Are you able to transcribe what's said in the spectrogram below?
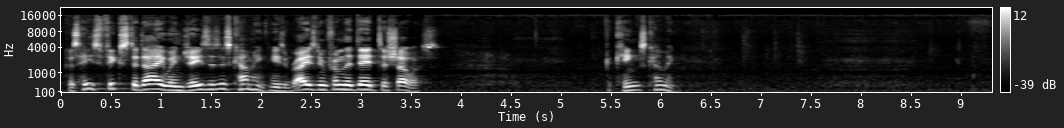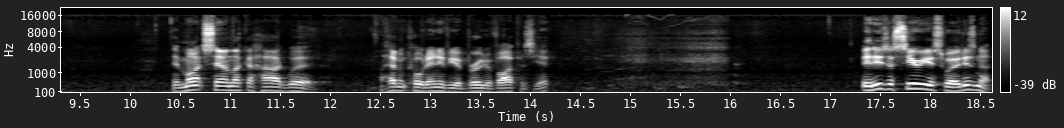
Because he's fixed a day when Jesus is coming. He's raised him from the dead to show us. The king's coming. It might sound like a hard word, I haven't called any of you a brood of vipers yet. It is a serious word, isn't it?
